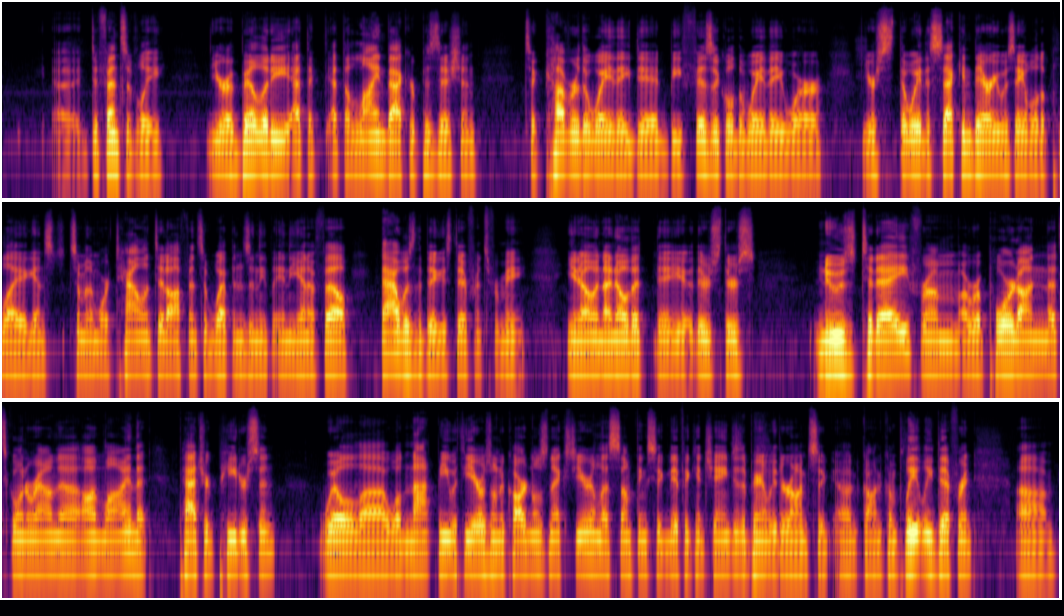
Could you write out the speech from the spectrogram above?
uh, defensively, your ability at the at the linebacker position to cover the way they did, be physical the way they were, your the way the secondary was able to play against some of the more talented offensive weapons in the in the NFL. That was the biggest difference for me, you know. And I know that uh, there's there's news today from a report on that's going around uh, online that Patrick Peterson will uh, will not be with the Arizona Cardinals next year unless something significant changes. Apparently, they're on uh, completely different um,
